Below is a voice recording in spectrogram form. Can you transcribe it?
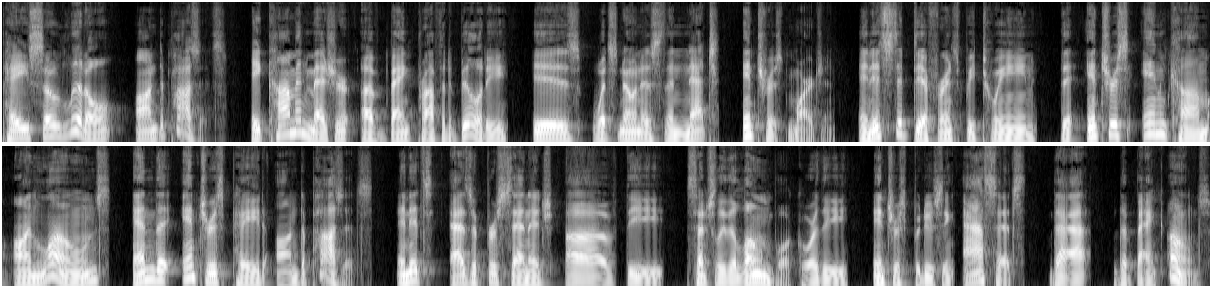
pay so little on deposits. A common measure of bank profitability is what's known as the net interest margin, and it's the difference between the interest income on loans and the interest paid on deposits. And it's as a percentage of the essentially the loan book or the interest producing assets that the bank owns.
